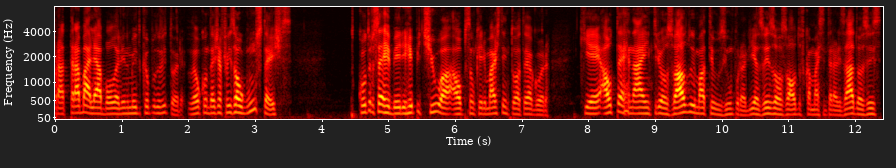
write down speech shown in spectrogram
para trabalhar a bola ali no meio do campo do Vitória. Léo Condé já fez alguns testes contra o CRB, ele repetiu a, a opção que ele mais tentou até agora, que é alternar entre Oswaldo e Mateuzinho por ali. Às vezes Oswaldo fica mais centralizado, às vezes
